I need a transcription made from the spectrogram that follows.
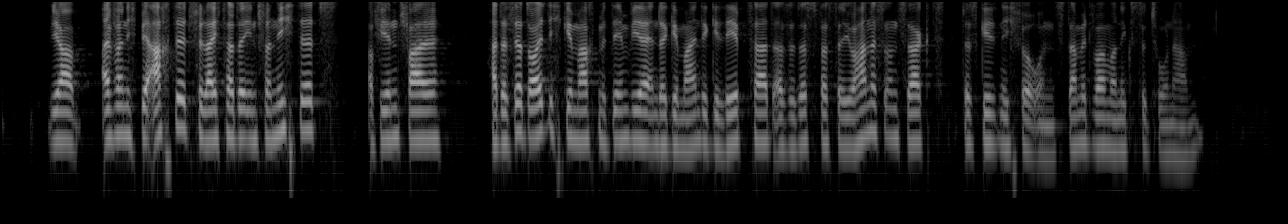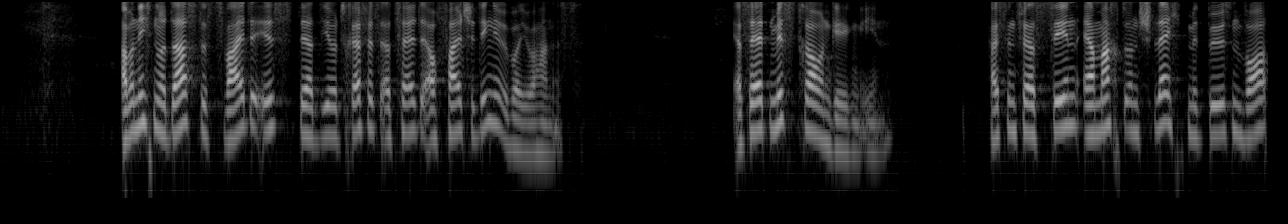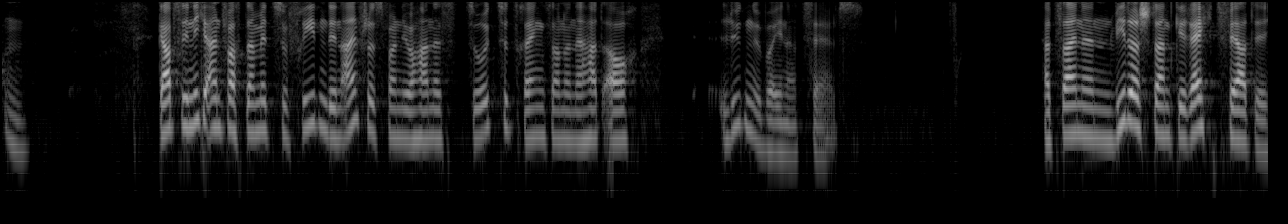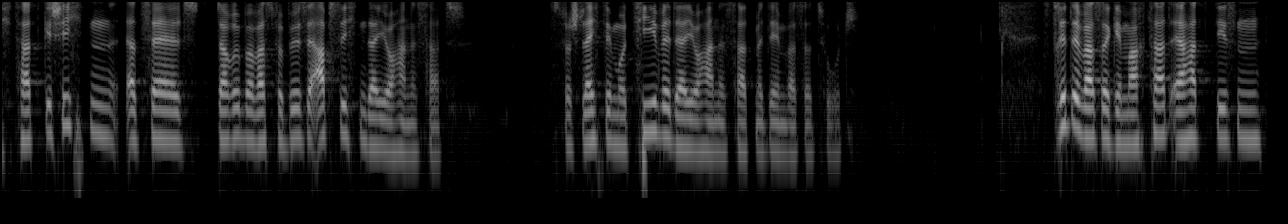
ja, einfach nicht beachtet, vielleicht hat er ihn vernichtet. Auf jeden Fall hat er sehr deutlich gemacht, mit dem, wie er in der Gemeinde gelebt hat. Also das, was der Johannes uns sagt, das gilt nicht für uns. Damit wollen wir nichts zu tun haben. Aber nicht nur das, das Zweite ist, der Diotrephes erzählte auch falsche Dinge über Johannes. Er sät Misstrauen gegen ihn. Heißt in Vers 10, er macht uns schlecht mit bösen Worten. Gab sie nicht einfach damit zufrieden, den Einfluss von Johannes zurückzudrängen, sondern er hat auch Lügen über ihn erzählt hat seinen Widerstand gerechtfertigt, hat Geschichten erzählt darüber, was für böse Absichten der Johannes hat, was für schlechte Motive der Johannes hat mit dem, was er tut. Das Dritte, was er gemacht hat, er hat diesen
